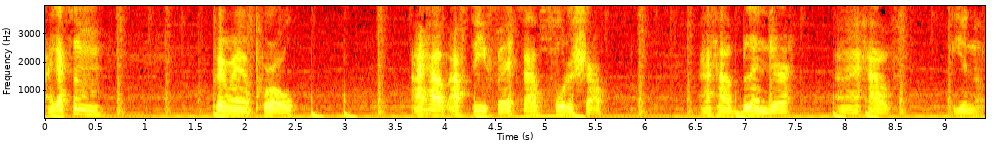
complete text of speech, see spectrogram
I got some Premiere Pro. I have After Effects, I have Photoshop, I have Blender, and I have, you know,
